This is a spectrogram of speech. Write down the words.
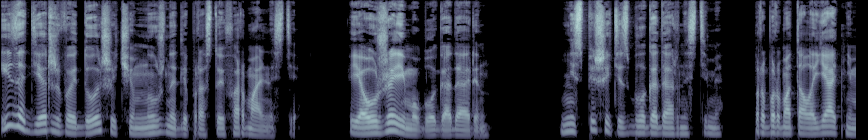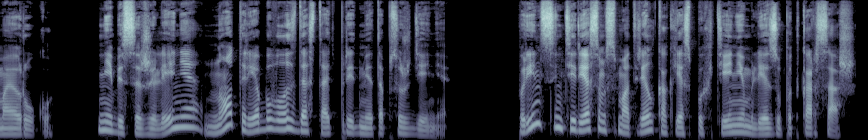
и задерживая дольше, чем нужно для простой формальности. «Я уже ему благодарен». «Не спешите с благодарностями», — пробормотала я, отнимая руку. Не без сожаления, но требовалось достать предмет обсуждения. Принц с интересом смотрел, как я с пыхтением лезу под корсаж.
